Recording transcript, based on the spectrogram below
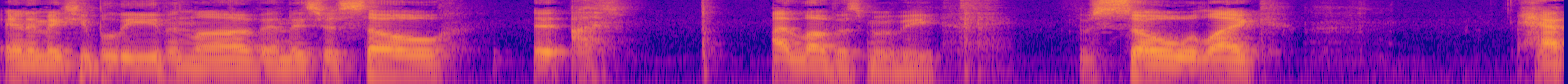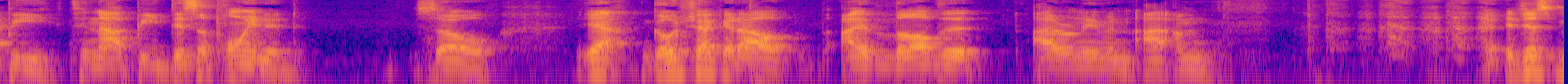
and it makes you believe in love and it's just so. It, I, I love this movie. So, like, happy to not be disappointed. So, yeah, go check it out. I loved it. I don't even. I, I'm. It just.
